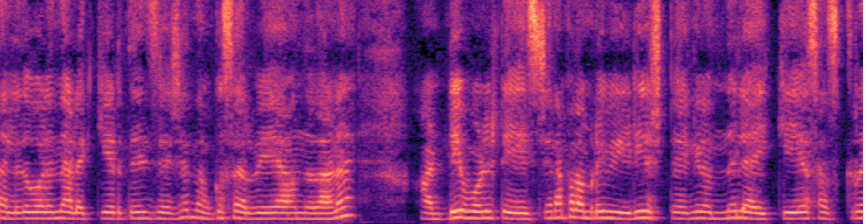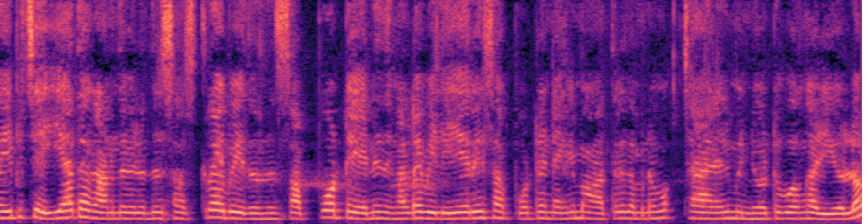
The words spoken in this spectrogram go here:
നല്ലതുപോലെ ഒന്ന് ഇളക്കിയെടുത്തതിന് ശേഷം നമുക്ക് സെർവ് ചെയ്യാവുന്നതാണ്. അടിപൊളി ടേസ്റ്റാണ് അപ്പോൾ നമ്മുടെ വീഡിയോ ഇഷ്ടമെങ്കിൽ ഒന്ന് ലൈക്ക് ചെയ്യുക സബ്സ്ക്രൈബ് ചെയ്യാതെ കാണുന്നവരൊന്ന് സബ്സ്ക്രൈബ് ചെയ്തൊന്ന് സപ്പോർട്ട് ചെയ്യണേ നിങ്ങളുടെ വിലയേറിയ സപ്പോർട്ട് ഉണ്ടെങ്കിൽ മാത്രമേ നമ്മുടെ ചാനൽ മുന്നോട്ട് പോകാൻ കഴിയുള്ളൂ.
